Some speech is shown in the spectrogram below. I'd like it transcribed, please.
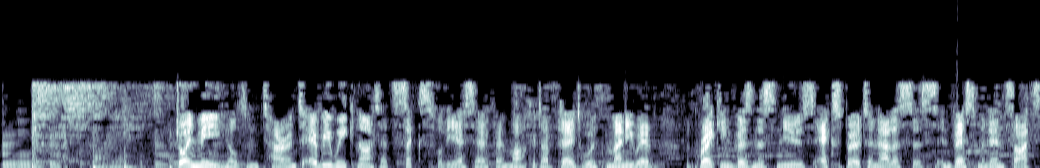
Join me, Hilton Tarrant, every weeknight at 6 for the SAFM Market Update with MoneyWeb. With breaking business news, expert analysis, investment insights,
